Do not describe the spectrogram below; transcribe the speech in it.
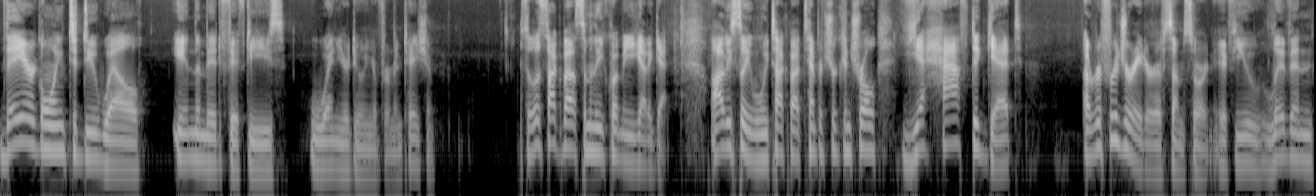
they are going to do well in the mid 50s when you're doing a fermentation so let's talk about some of the equipment you got to get. Obviously, when we talk about temperature control, you have to get a refrigerator of some sort. If you live in,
